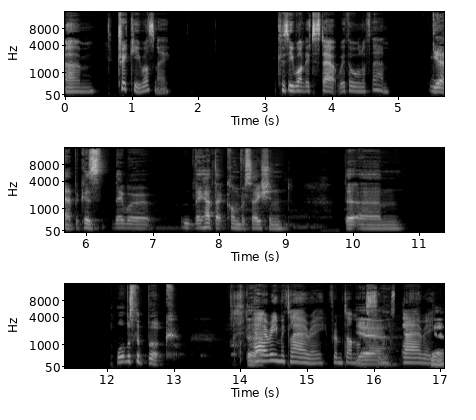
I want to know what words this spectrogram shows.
um, tricky, wasn't he? Because he wanted to stay up with all of them. Yeah, because they were they had that conversation that um what was the book? The- Hairy Maclary from Donaldson's Dairy. Yeah.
